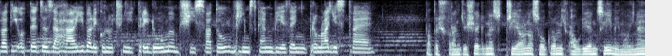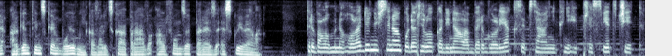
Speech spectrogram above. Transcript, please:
Svatý otec zahájí velikonoční triduum mší svatou v římském vězení pro mladistvé. Papež František dnes přijal na soukromých audiencích mimo jiné argentinského bojovníka za lidská práva Alfonze Pereze Esquivela. Trvalo mnoho let, než se nám podařilo kardinála Bergolia k sepsání knihy přesvědčit,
